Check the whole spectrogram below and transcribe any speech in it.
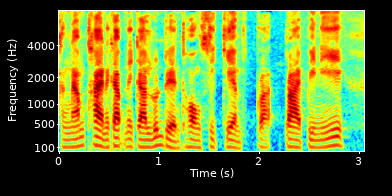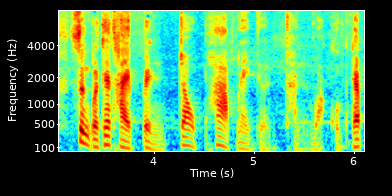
ทางน้ำไทยนะครับในการลุ้นเหรียญทองซีเกมส์ปลายปีนี้ ซึ่งประเทศไทยเป็นเจ้าภาพในเดือนธันวาคมครับ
